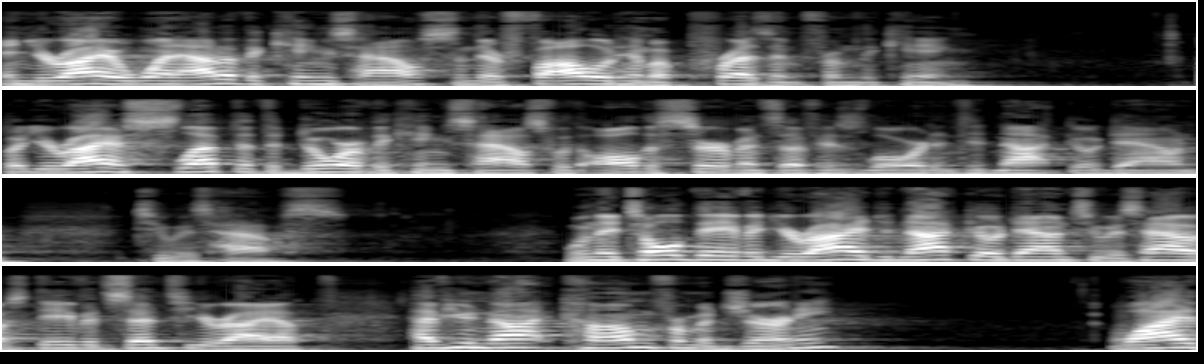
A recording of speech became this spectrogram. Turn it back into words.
And Uriah went out of the king's house, and there followed him a present from the king. But Uriah slept at the door of the king's house with all the servants of his Lord, and did not go down to his house. When they told David Uriah did not go down to his house, David said to Uriah, Have you not come from a journey? Why,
